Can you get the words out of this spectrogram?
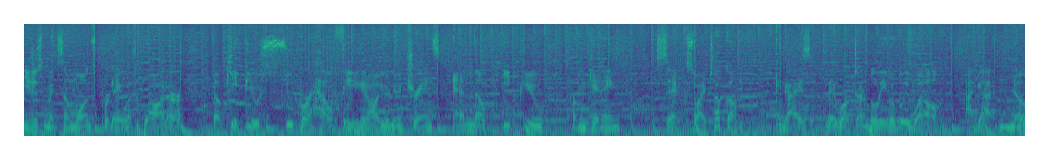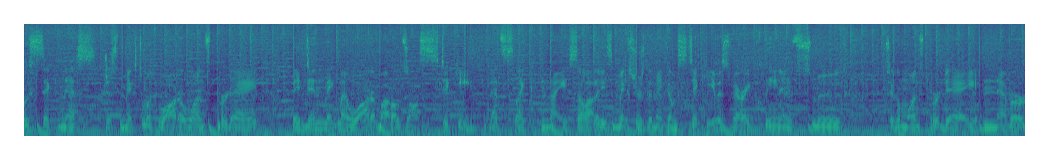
You just mix them once per day with water. They'll keep you super healthy. You get all your nutrients and they'll keep you from getting sick. So I took them. And guys, they worked unbelievably well. I got no sickness, just mixed them with water once per day. They didn't make my water bottles all sticky. That's like nice. A lot of these mixers, they make them sticky. It was very clean and smooth. Took them once per day, never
